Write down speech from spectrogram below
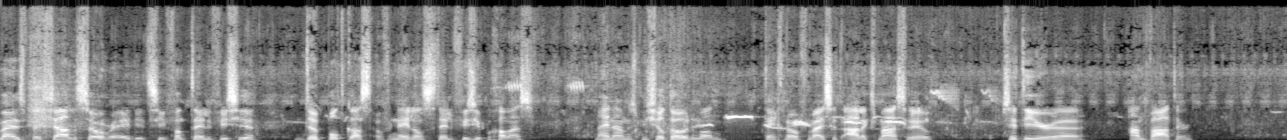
Bij een speciale zomereditie van Televisie. De podcast over Nederlandse televisieprogramma's. Mijn naam is Michel Dodeman. Tegenover mij zit Alex Maasreel. We zitten hier uh, aan het water.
